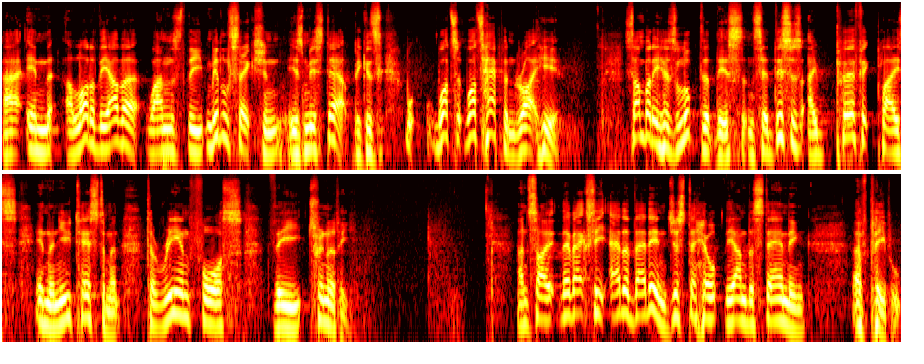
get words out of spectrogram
Uh, in a lot of the other ones, the middle section is missed out because what's, what's happened right here? Somebody has looked at this and said this is a perfect place in the New Testament to reinforce the Trinity. And so they've actually added that in just to help the understanding of people.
